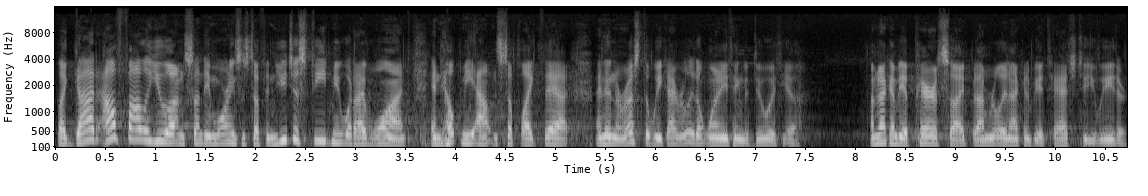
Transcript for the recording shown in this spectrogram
Like, God, I'll follow you on Sunday mornings and stuff, and you just feed me what I want and help me out and stuff like that. And then the rest of the week, I really don't want anything to do with you. I'm not going to be a parasite, but I'm really not going to be attached to you either.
